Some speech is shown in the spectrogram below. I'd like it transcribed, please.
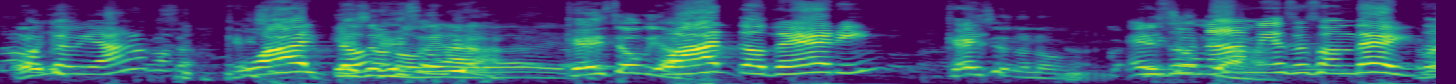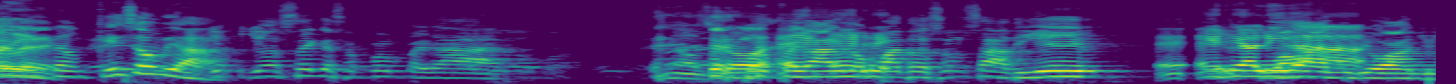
Todo lo que viajan. Kayson- Cuarto. Kayson no Kayson viaja viaja. todavía. Kayson viaja. Cuarto, Derry. Kayson, no, no. El tsunami, viaja. esos son de ahí Espérate, todito. Kayson viaja. Yo, yo sé que se pueden pegar. No, Se pero pueden pegar que son Sadiel. En, en realidad, Joan.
